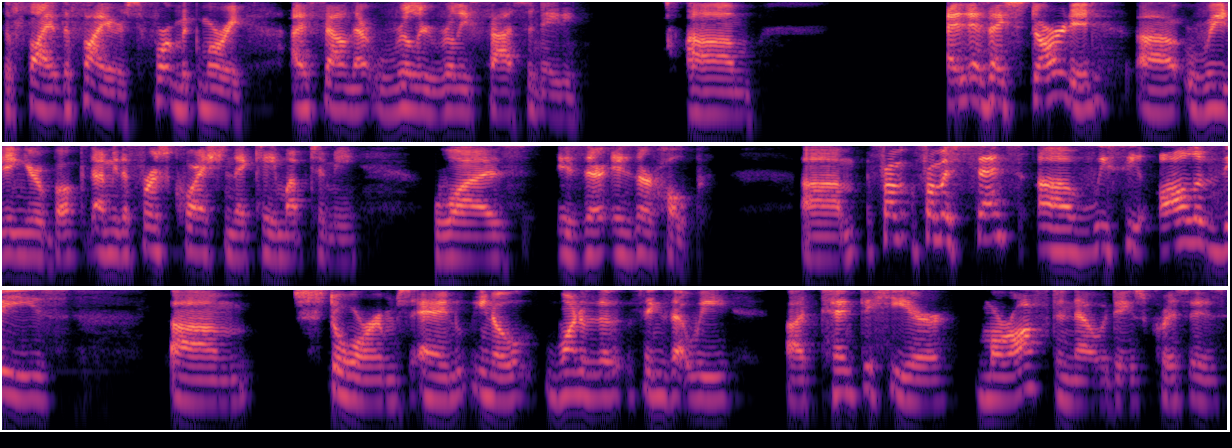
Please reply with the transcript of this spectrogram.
the fire the fires Fort McMurray. I found that really really fascinating. Um, as, as I started uh, reading your book, I mean the first question that came up to me was is there is there hope um, from from a sense of we see all of these um, storms and you know one of the things that we uh, tend to hear more often nowadays chris is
